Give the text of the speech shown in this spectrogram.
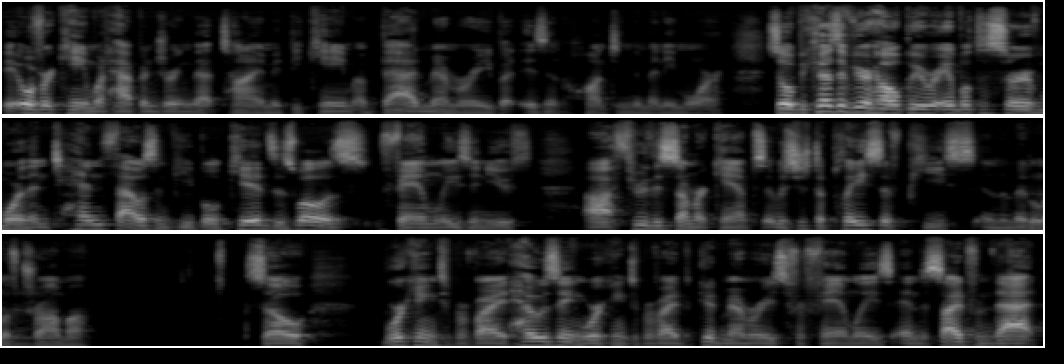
They overcame what happened during that time. It became a bad memory, but isn't haunting them anymore. So, because of your help, we were able to serve more than 10,000 people, kids as well as families and youth, uh, through the summer camps. It was just a place of peace in the middle of Mhm. trauma. So, working to provide housing, working to provide good memories for families. And aside from that,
